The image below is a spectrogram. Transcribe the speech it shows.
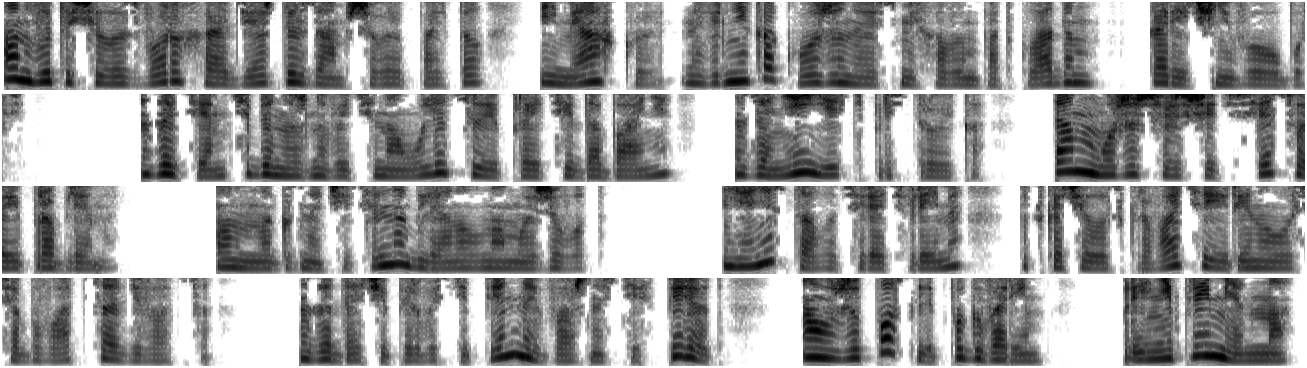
Он вытащил из вороха одежды замшевое пальто и мягкую, наверняка кожаную с меховым подкладом, коричневую обувь. Затем тебе нужно выйти на улицу и пройти до бани. За ней есть пристройка. Там можешь решить все свои проблемы. Он многозначительно глянул на мой живот. Я не стала терять время, подскочила с кровати и ринулась обуваться, одеваться. Задача первостепенной важности вперед, а уже после поговорим. Пренепременно.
